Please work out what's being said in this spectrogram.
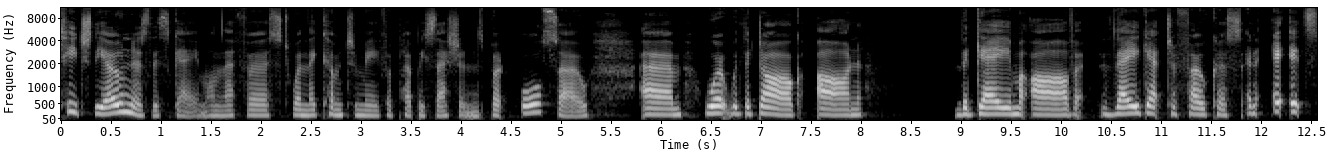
teach the owners this game on their first when they come to me for puppy sessions, but also um, work with the dog on the game of they get to focus and it, it's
